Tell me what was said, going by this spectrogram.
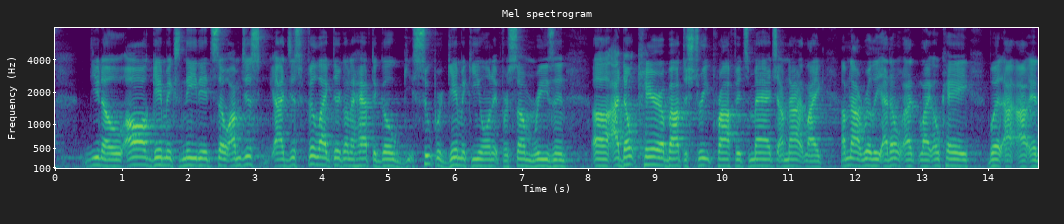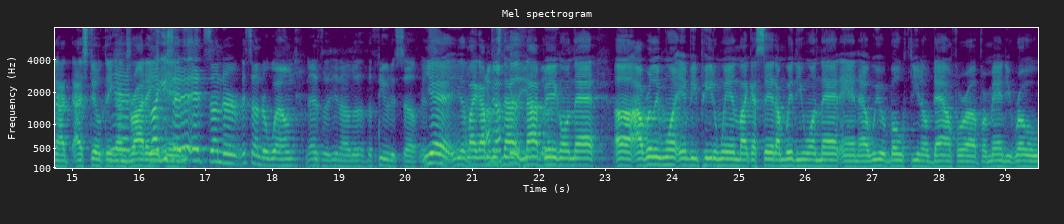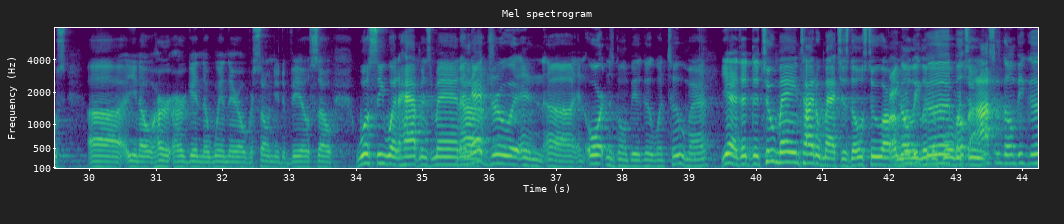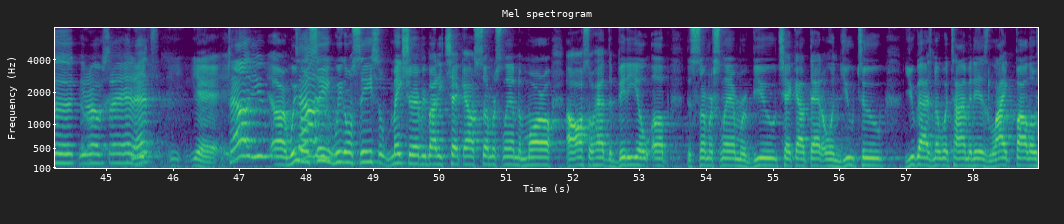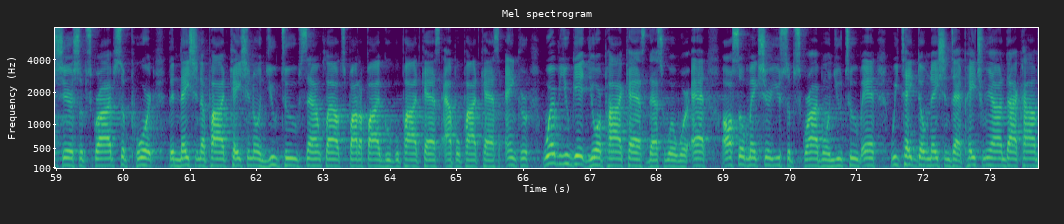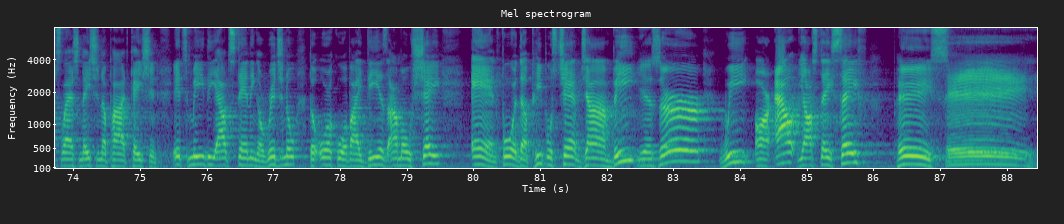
you know all gimmicks needed so i'm just i just feel like they're gonna have to go g- super gimmicky on it for some reason uh, I don't care about the Street Profits match. I'm not like I'm not really. I don't I, like okay, but I, I and I, I still think Yeah, Andrade. like you said, and- it, it's under it's underwhelmed as a, you know the, the feud itself. It's, Yeah, you yeah, know, like I'm I mean, just not you, not but- big on that. Uh, I really want MVP to win. Like I said, I'm with you on that, and uh, we were both you know down for uh, for Mandy Rose. Uh, you know her her getting the win there over Sonya Deville. So we'll see what happens, man. And Uh, that Drew and uh, and Orton's gonna be a good one too, man. yeah, the the two main title matches, those two are I'm really be looking good. forward Both to. Asukas gonna be good. You know what I'm saying? That's yeah. telling you. All right, we gonna see. you. We gonna see. So make sure everybody check out SummerSlam tomorrow. I also have the video up, the SummerSlam review. Check out that on YouTube. You guys know what time it is. Like, follow, share, subscribe, support the Nation of Podcation on YouTube, SoundCloud, Spotify, Google Podcasts, Apple Podcasts, Anchor, wherever you get your podcast. That's where we're at. Also, make sure you subscribe on YouTube, and we take donations at Patreon.com/slash Nation of Podcation. It's me, the outstanding original, the Oracle of Ideas. I'm O'Shea. And for the People's Champ, John B, Yes, sir. we are out. Y'all stay safe. Peace. Peace.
